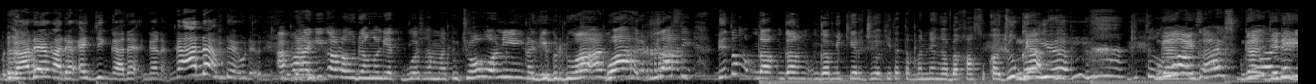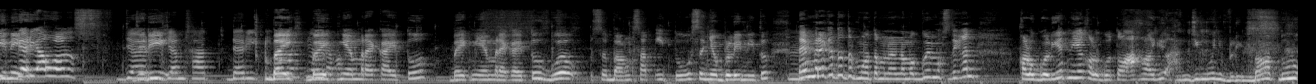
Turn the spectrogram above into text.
Enggak ada yang ada edging, enggak ada, enggak ada, enggak ada. Udah, udah, udah. Apalagi kalau udah ngelihat gue sama tuh cowok nih lagi berduaan. Wah Beneran. gila sih Dia tuh nggak nggak nggak mikir juga kita temennya nggak bakal suka juga Iya. gitu Gua guys. gua jadi dari, gini. dari awal Jadi, jam saat dari baik baiknya mereka itu baiknya mereka itu gue sebangsat itu senyebelin itu tapi mereka tetap mau temenan sama gue maksudnya kan kalau gue lihat nih ya kalau gue tolak lagi anjing gue nyebelin banget dulu.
